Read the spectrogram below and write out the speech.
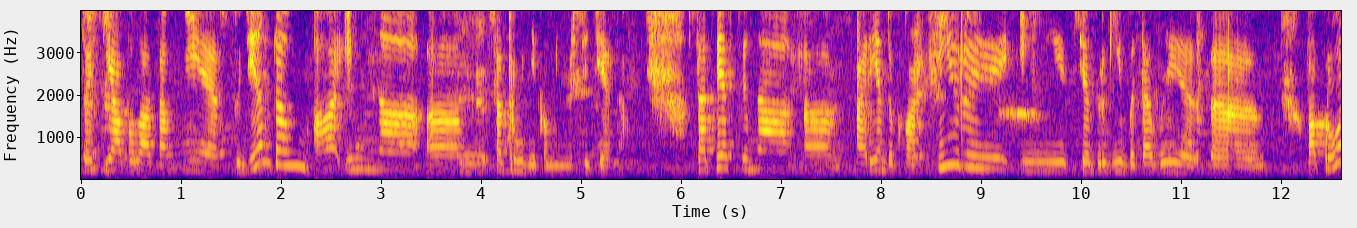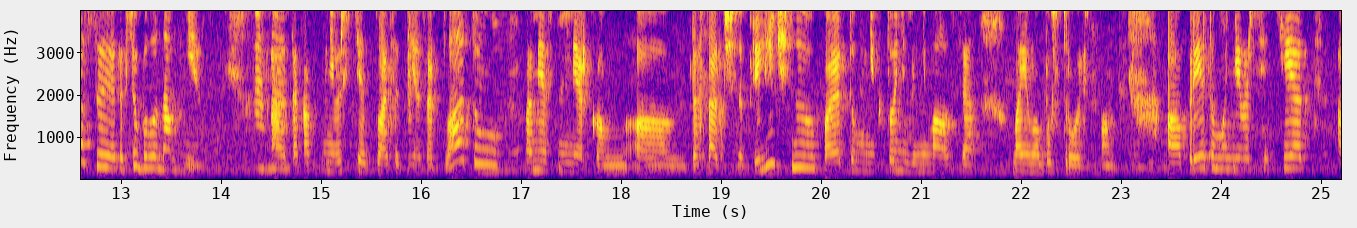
То есть я была там не студентом, а именно э, сотрудником университета. Соответственно, э, аренду квартиры и все другие бытовые э, вопросы, это все было на мне. Mm-hmm. так как университет платит мне зарплату, по местным меркам э, достаточно приличную, поэтому никто не занимался моим обустройством. А при этом университет э,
